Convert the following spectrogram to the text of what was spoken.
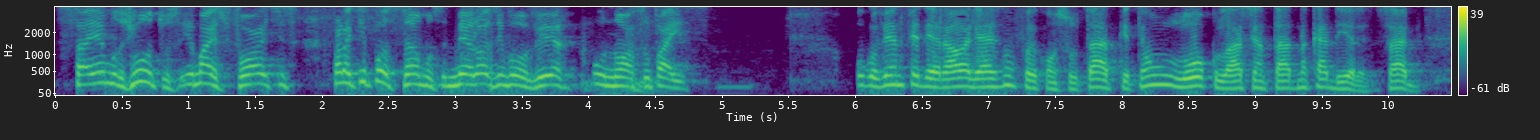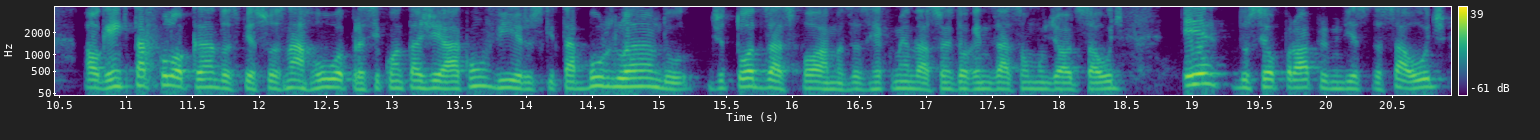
saímos juntos e mais fortes para que possamos melhor desenvolver o nosso país. O governo federal, aliás, não foi consultado porque tem um louco lá sentado na cadeira, sabe? Alguém que está colocando as pessoas na rua para se contagiar com o vírus, que está burlando de todas as formas as recomendações da Organização Mundial de Saúde e do seu próprio ministro da Saúde,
